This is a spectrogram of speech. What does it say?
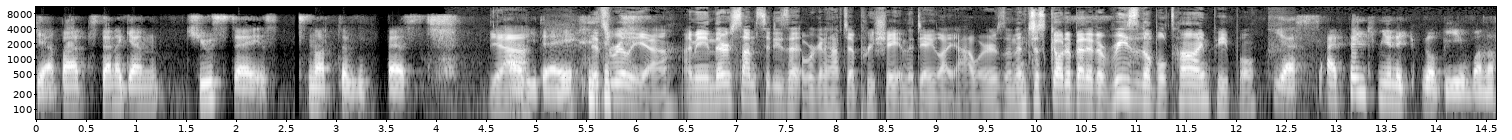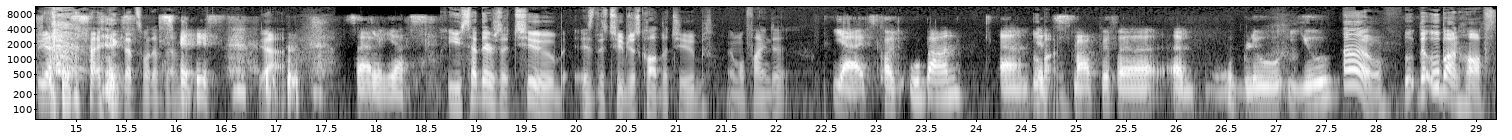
yeah, but then again, Tuesday is not the best Yeah. it's really yeah. I mean, there's some cities that we're gonna have to appreciate in the daylight hours, and then just go to bed at a reasonable time, people. Yes, I think Munich will be one of Yeah, those. I think that's one of them. Yeah. Sadly, yes. You said there's a tube. Is the tube just called the tube? And we'll find it. Yeah, it's called U-Bahn. Um. It's marked with a, a blue U. Oh, the U-Bahnhof.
